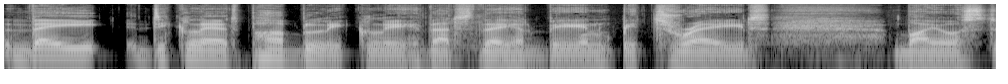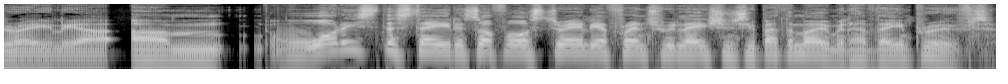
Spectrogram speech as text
they declared publicly that they had been betrayed by Australia. Um, what is the status of Australia French relationship at the moment? Have they improved?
